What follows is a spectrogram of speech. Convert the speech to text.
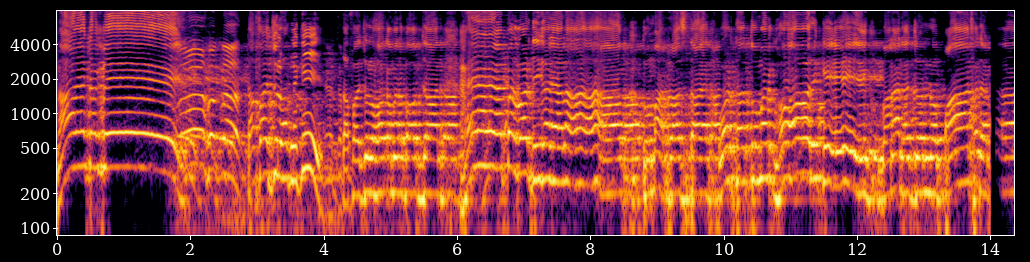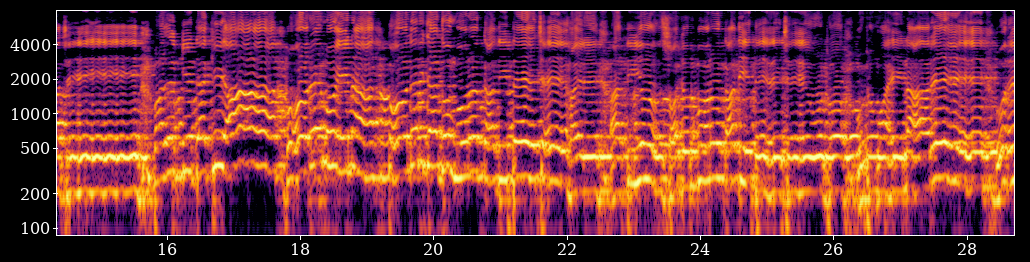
নারে থাকবে। তাফাজুল হক নাকি? তাফাজুল হক আমার বাপ জান। হ্যাঁ পরবার দিগারে আলাম তোমার রাস্তায় অর্থাৎ তোমার ঘরকে বানানোর জন্য পাঁচ হাজার আছে। পালকি দেখিয়া ওরে ময়না কোলের জাদু মোর কাঁদিতেছে হায়রে আত্মীয় স্বজন মোর কাঁদিতেছে উঠো উঠো ময়না রে ওরে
